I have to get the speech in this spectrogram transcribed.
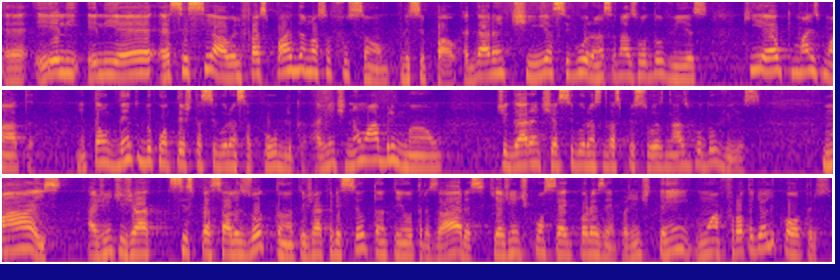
é, ele, ele é essencial, ele faz parte da nossa função principal, é garantir a segurança nas rodovias, que é o que mais mata. Então, dentro do contexto da segurança pública, a gente não abre mão de garantir a segurança das pessoas nas rodovias. Mas a gente já se especializou tanto e já cresceu tanto em outras áreas que a gente consegue, por exemplo, a gente tem uma frota de helicópteros.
